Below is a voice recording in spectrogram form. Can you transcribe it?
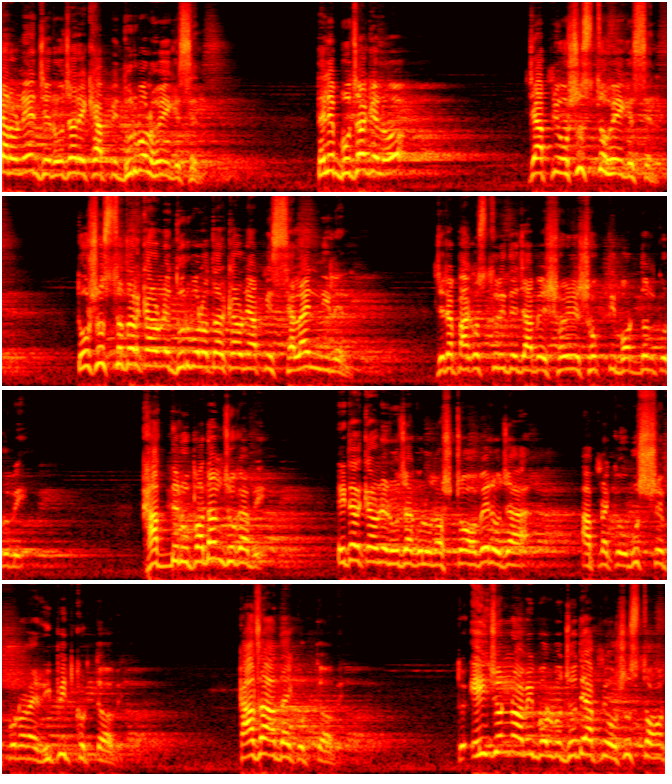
কারণে যে রোজা রেখে আপনি দুর্বল হয়ে গেছেন। তাহলে বোঝা গেল যে আপনি অসুস্থ হয়ে গেছেন। তো অসুস্থতার কারণে, দুর্বলতার কারণে আপনি স্যালাইন নিলেন, যেটা পাকস্থলিতে যাবে, শরীরে শক্তি বর্ধন করবে, খাদ্যের উপাদান যোগাবে। এটার কারণে রোজাগুলো নষ্ট হবে, রোজা আপনাকে অবশ্যই পুনরায় রিপিট করতে হবে, কাজা আদায় করতে হবে। তো এই জন্য আমি বলব, যদি আপনি অসুস্থ হন,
